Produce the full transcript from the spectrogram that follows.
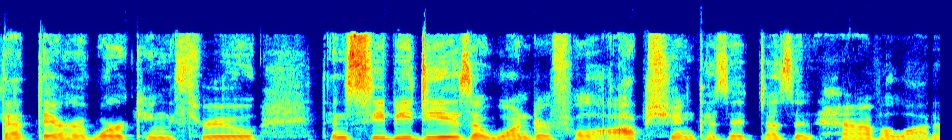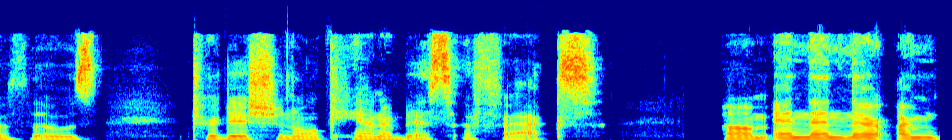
that they're working through, then CBD is a wonderful option because it doesn't have a lot of those traditional cannabis effects. Um, and then there, I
